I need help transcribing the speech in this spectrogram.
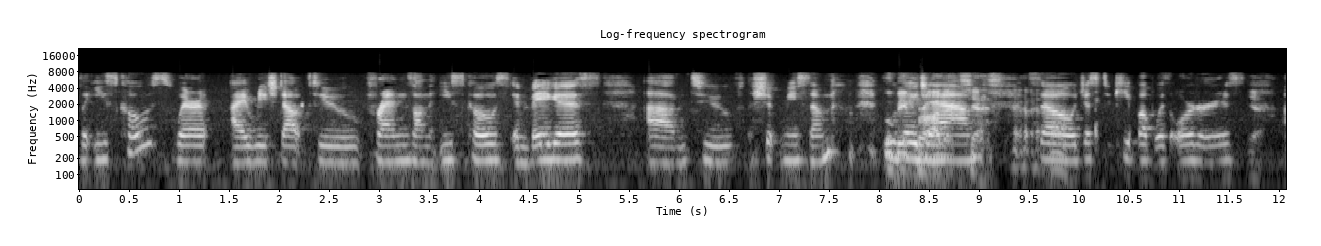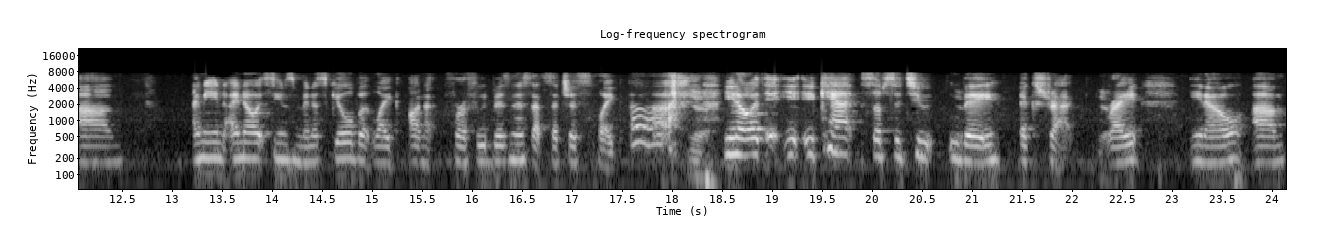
the east coast where i reached out to friends on the east coast in vegas um, to ship me some Ube jam. yes. So just to keep up with orders. Yeah. Um, I mean, I know it seems minuscule, but like on a, for a food business, that's such a s- like ah, Yeah. you know, it, it, you can't substitute ube extract, Yeah. right? You know, um,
